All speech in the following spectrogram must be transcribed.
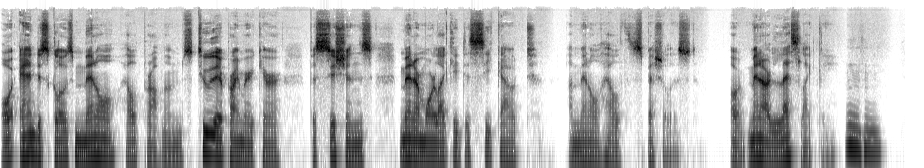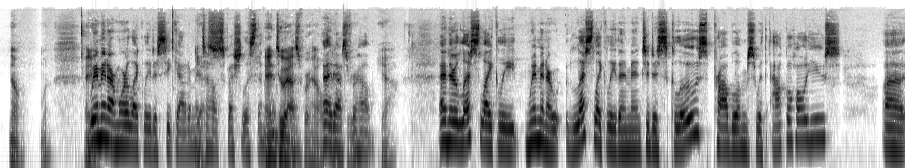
or and disclose mental health problems to their primary care physicians. Men are more likely to seek out a mental health specialist, or men are less likely. Mm-hmm. No. Anyway. Women are more likely to seek out a mental yes. health specialist than and women. to ask for help. And ask for help. Yeah. And they're less likely, women are less likely than men to disclose problems with alcohol use uh,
